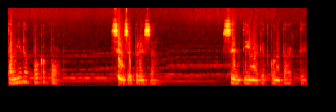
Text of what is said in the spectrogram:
camina a poc a poc, sense pressa, sentint aquest contacte,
